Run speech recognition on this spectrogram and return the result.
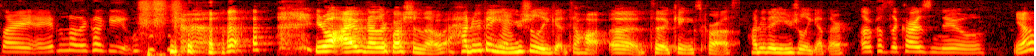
Sorry, I ate another cookie. you know, what? I have another question though. How do they usually get to hot, uh, to King's Cross? How do they usually get there? oh, because the car's new. Yeah,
